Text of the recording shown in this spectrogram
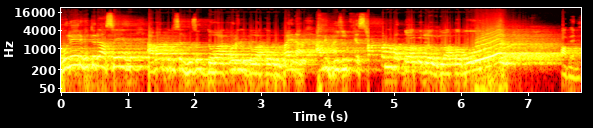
ভুলের ভিতরে আছেন? আবার বলছেন হুজুর, দোয়া করেন, দোয়া করুন। হয় না, আমি হুজুরকে ছাপ্পান্ন বার দোয়া করলেও দোয়া কবুল হবে না।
